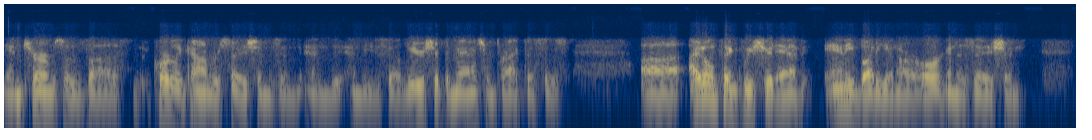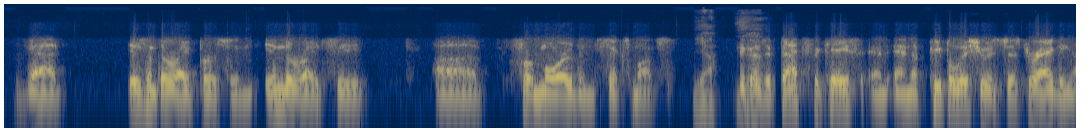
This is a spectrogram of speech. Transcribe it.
in terms of uh, quarterly conversations and, and, and these uh, leadership and management practices, uh, I don't think we should have anybody in our organization that isn't the right person in the right seat uh, for more than six months. Yeah. Because if that's the case and, and a people issue is just dragging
